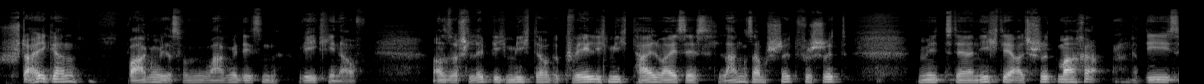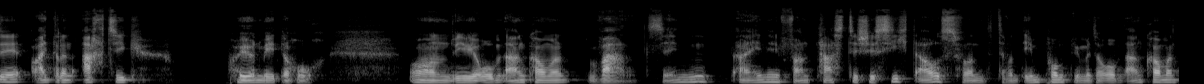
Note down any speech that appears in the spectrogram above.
steigern, wagen wir, es, wagen wir diesen Weg hinauf. Also schleppe ich mich da oder quäle ich mich teilweise langsam Schritt für Schritt mit der Nichte als Schrittmacher diese weiteren 80 Höhenmeter hoch. Und wie wir oben ankommen, Wahnsinn, eine fantastische Sicht aus von, von dem Punkt, wie wir da oben ankommen.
